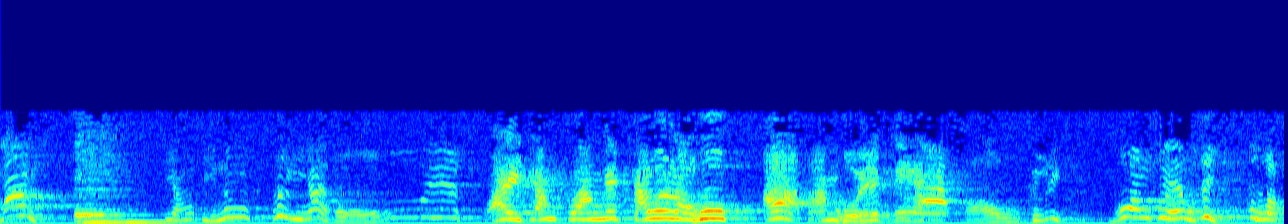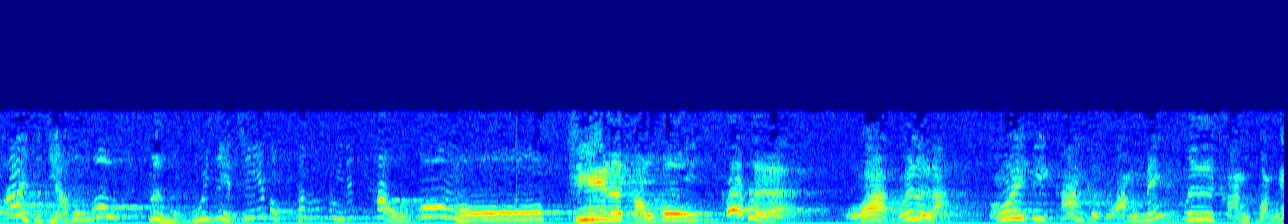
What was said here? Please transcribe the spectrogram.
忙将敌人最爱红快将房内告老虎阿返回家。好处理，万岁无忌，父王爱子家风风，是我回家接到本帅的曹公哦。七了曹公，呵呵，我回来了。我去看个王明子唐广义，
